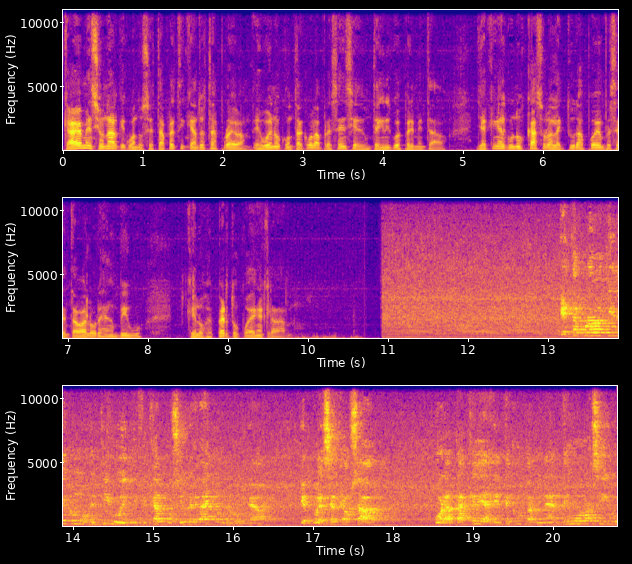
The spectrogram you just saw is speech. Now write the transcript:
Cabe mencionar que cuando se está practicando estas pruebas es bueno contar con la presencia de un técnico experimentado, ya que en algunos casos las lecturas pueden presentar valores ambiguos que los expertos pueden aclararnos. Esta prueba tiene como objetivo identificar posibles daños en que pueden ser causados por ataques de agentes contaminantes o abrasivos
